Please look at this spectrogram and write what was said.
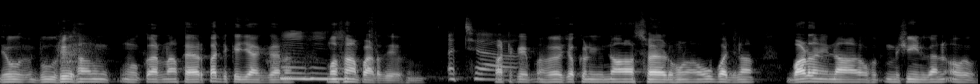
ਜੋ ਦੂਸਰੇ ਸਾਨੂੰ ਕਰਨਾ ਫਾਇਰ ਭੱਜ ਕੇ ਜਾ ਕੇ ਕਰਨਾ ਹੂੰ, ਹੂੰ, ਮਸਾਂ ਪੜਦੇ ਉਹਨੂੰ। ਅੱਛਾ। ਪੱਟ ਕੇ ਅਹ, ਚੱਕਣੀ ਨਾਲ ਸਾਈਡ ਹੋਣਾ ਉਹ ਵੱਜਣਾ ਵੜ ਦੇਣੀ ਨਾਲ ਮਸ਼ੀਨ ਗਨ ਉਹ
